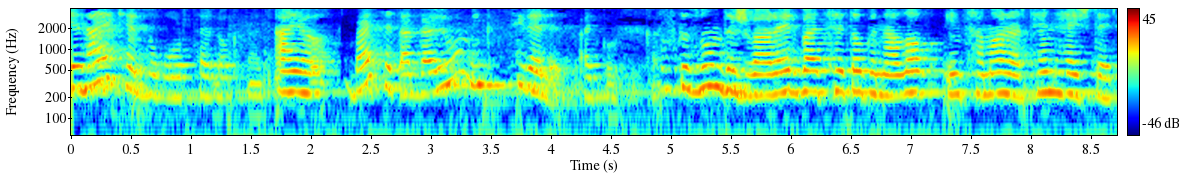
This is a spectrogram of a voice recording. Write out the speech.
Ես Նա է քեզ ուղղորդել օգնել։ Այո, Բայց հետագայում ինքդ սիրել ես այդ գործիքը։ սկզբում դժվար էր, բայց հետո գնալով ինձ համար արդեն հեշտ էր։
